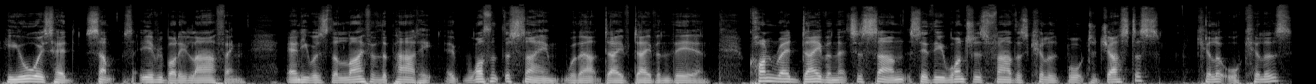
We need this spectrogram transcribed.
He always had some everybody laughing, and he was the life of the party. It wasn't the same without Dave Davin there. Conrad Davin, that's his son, said that he wanted his father's killers brought to justice, killer or killers.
